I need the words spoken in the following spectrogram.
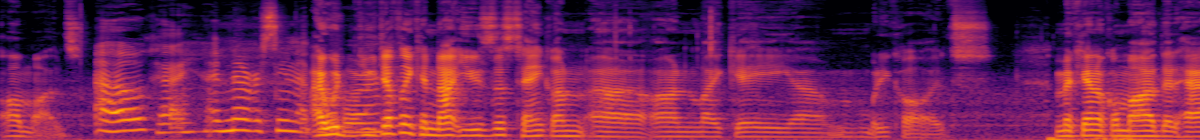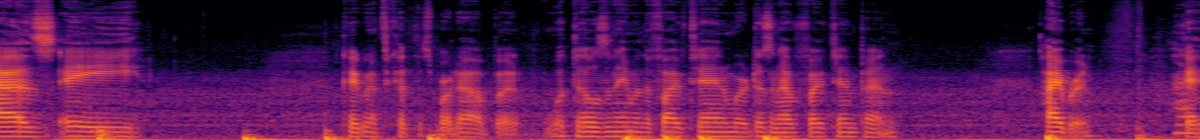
all mods. Oh, okay. I've never seen that. I would. You definitely cannot use this tank on uh, on like a um, what do you call it? It's a mechanical mod that has a. Okay, we have to cut this part out. But what the hell's the name of the 510 where it doesn't have a 510 pin? Hybrid. okay.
